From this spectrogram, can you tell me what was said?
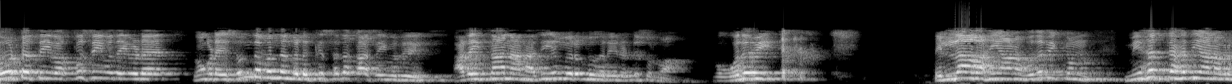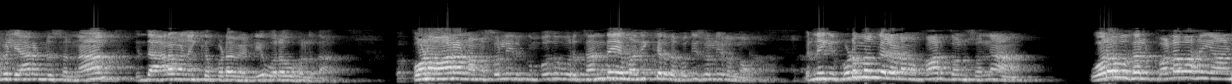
தோட்டத்தை வப்பு செய்வதை விட உங்களுடைய சொந்த பந்தங்களுக்கு சதக்கா செய்வது அதைத்தான் நான் அதிகம் விரும்புகிறேன் என்று சொல்லுவான் உதவி எல்லா வகையான உதவிக்கும் மிக தகுதியானவர்கள் யார் என்று சொன்னால் இந்த அரவணைக்கப்பட வேண்டிய உறவுகள் தான் போன வாரம் நம்ம சொல்லியிருக்கும் போது ஒரு தந்தையை மதிக்கிறத பத்தி சொல்லியிருந்தோம். இன்னைக்கு குடும்பங்களை நம்ம பார்த்தோம்னு சொன்னா உறவுகள் பல வகையான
